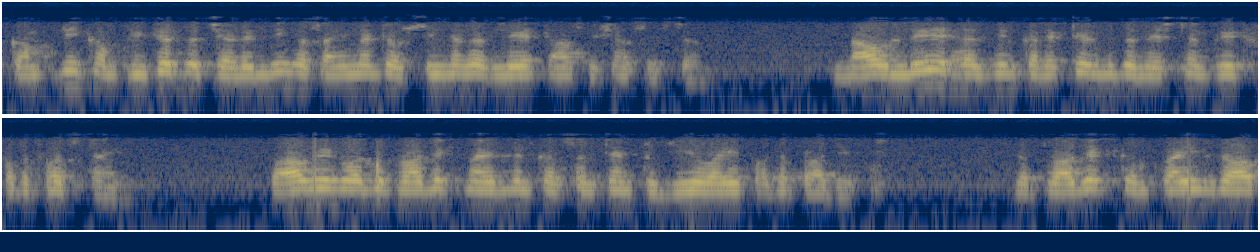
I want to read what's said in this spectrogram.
company completed the challenging assignment of Srinagar Leh transmission system. Now Leh has been connected with the national grid for the first time. Power was the project management consultant to GOI for the project. The project comprised of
